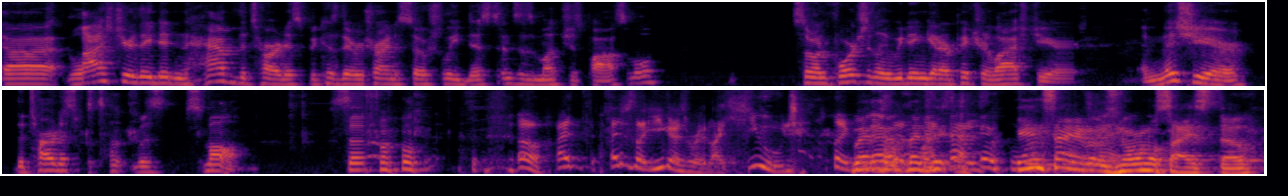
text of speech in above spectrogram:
Uh, last year they didn't have the TARDIS because they were trying to socially distance as much as possible. So unfortunately, we didn't get our picture last year. And this year, the TARDIS was, t- was small. So Oh, I, I just thought you guys were like huge. like But, when but, but the, the inside of it was normal sized, though.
